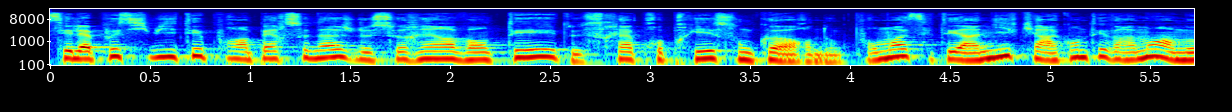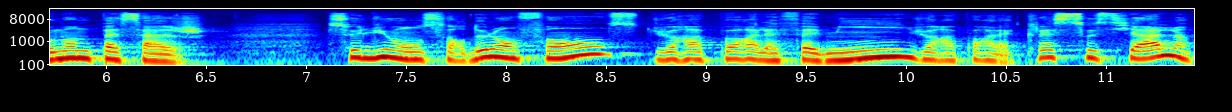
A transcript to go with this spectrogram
c'est la possibilité pour un personnage de se réinventer, de se réapproprier son corps. Donc pour moi, c'était un livre qui racontait vraiment un moment de passage. Celui où on sort de l'enfance, du rapport à la famille, du rapport à la classe sociale,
